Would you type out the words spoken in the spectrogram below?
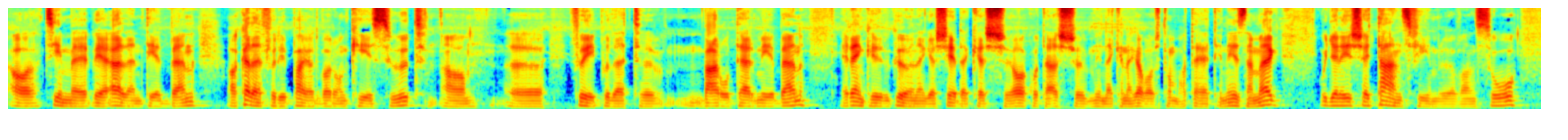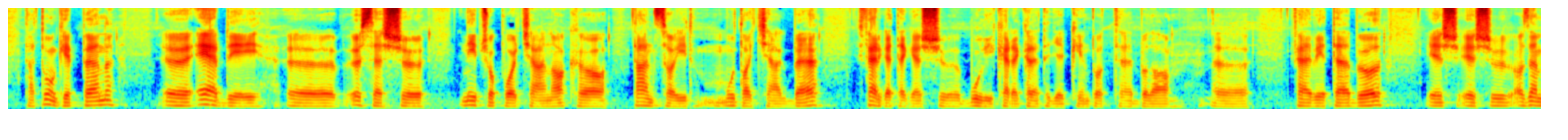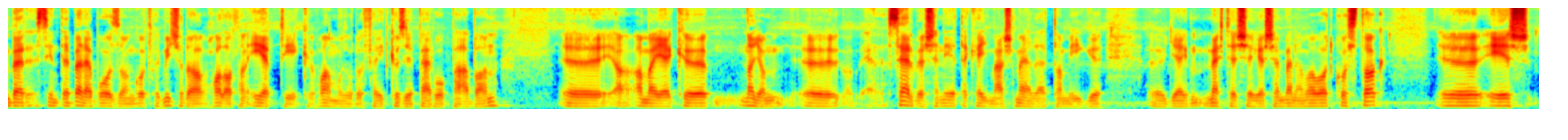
a címmel ellentétben a kelenföldi pályadvaron készült a főépület várótermében. Egy rendkívül különleges, érdekes alkotás mindenkinek javaslom, ha teheti, nézze meg, ugyanis egy táncfilmről van szó, tehát tulajdonképpen Erdély összes népcsoportjának a táncait mutatják be, fergeteges buli kerekelet egyébként ott ebből a felvételből, és, és az ember szinte beleborzongott, hogy micsoda halatlan érték halmozódott fel itt Közép-Európában, amelyek nagyon szervesen éltek egymás mellett, amíg ugye mesterségesen be nem avatkoztak, és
